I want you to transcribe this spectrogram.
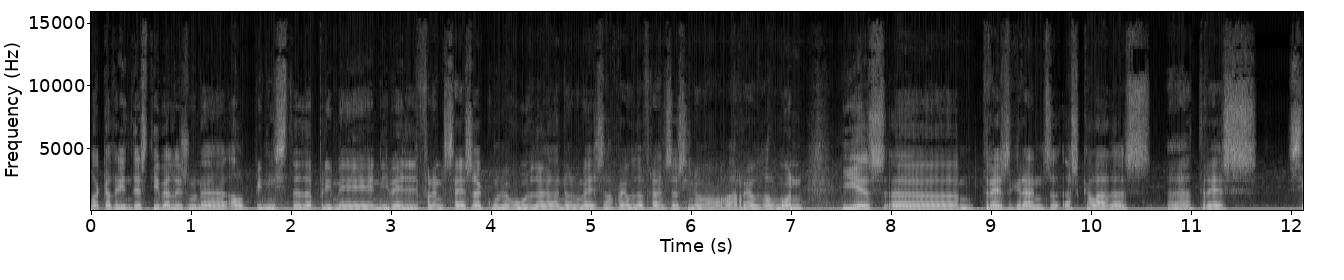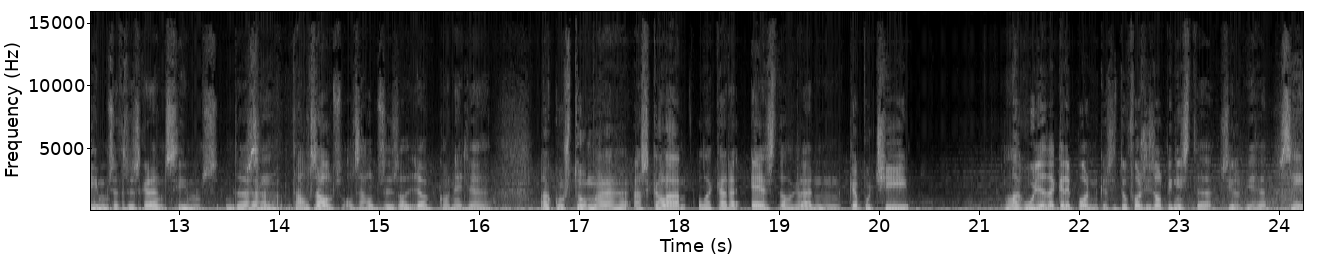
la Catherine Destivelle és una alpinista de primer nivell francesa, coneguda no només arreu de França, sinó arreu del món, i és eh, tres grans escalades, eh, tres cims, a tres grans cims de, Sí. dels Alps. Els Alps és el lloc on ella acostuma a escalar. La cara és del gran caputxí, l'agulla de Grepon, que si tu fossis alpinista, Sílvia, Sí.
